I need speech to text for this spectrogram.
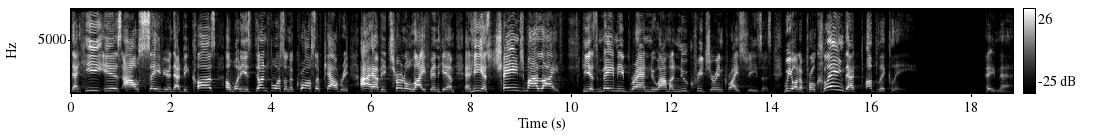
that He is our Savior, and that because of what He has done for us on the cross of Calvary, I have eternal life in Him, and He has changed my life. He has made me brand new. I'm a new creature in Christ Jesus. We ought to proclaim that publicly. Amen.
